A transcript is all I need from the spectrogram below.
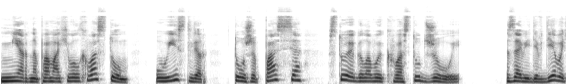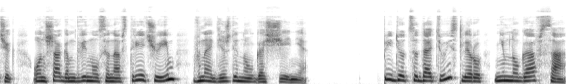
мерно помахивал хвостом. Уистлер тоже пасся, стоя головой к хвосту Джоуи. Завидев девочек, он шагом двинулся навстречу им в надежде на угощение. Придется дать Уистлеру немного овса,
